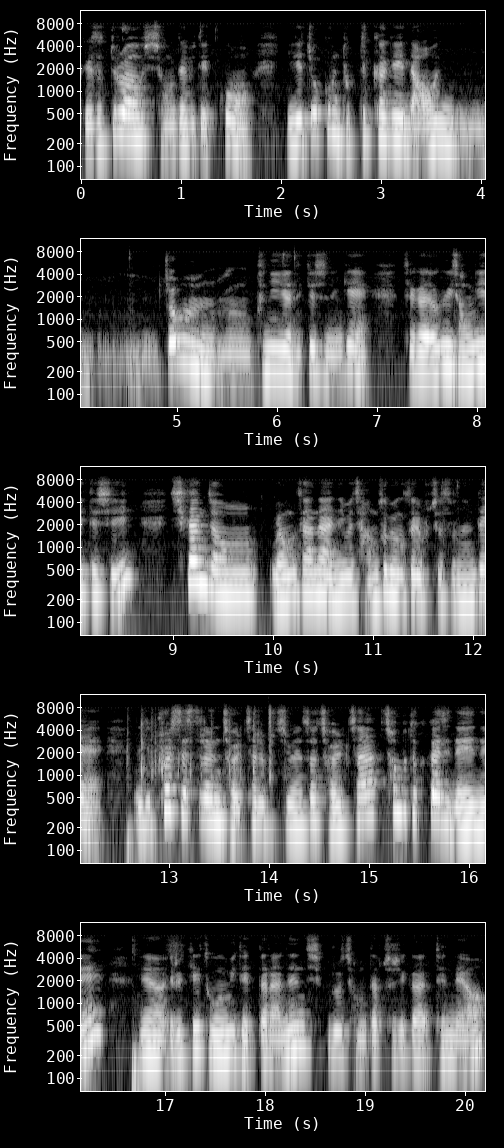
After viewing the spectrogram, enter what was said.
그래서 throughout이 정답이 됐고 이게 조금 독특하게 나온 좀 음, 분위기가 느껴지는 게 제가 여기 정리했듯이 시간정 명사나 아니면 장소 명사를 붙였었는데 여기 process라는 절차를 붙이면서 절차 처음부터 끝까지 내내 예, 이렇게 도움이 됐다라는 식으로 정답 처리가 됐네요.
